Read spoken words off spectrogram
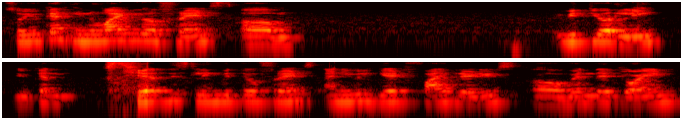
So you can invite your friends um, with your link. You can share this link with your friends and you will get five credits uh, when they join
